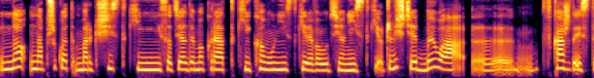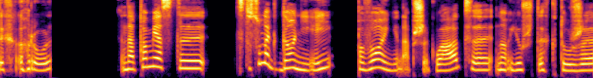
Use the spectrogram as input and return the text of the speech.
no na przykład marksistki, socjaldemokratki, komunistki, rewolucjonistki. Oczywiście była w każdej z tych ról, natomiast y, stosunek do niej po wojnie na przykład, y, no już tych, którzy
